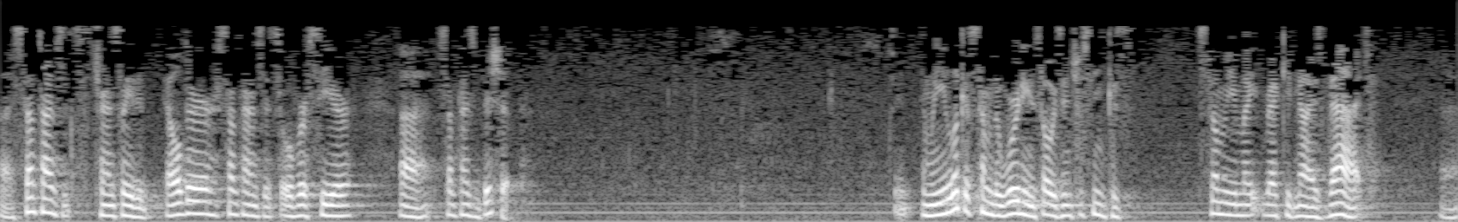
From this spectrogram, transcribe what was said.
Uh, sometimes it's translated elder, sometimes it's overseer, uh, sometimes bishop. And when you look at some of the wording, it's always interesting because some of you might recognize that. Uh,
